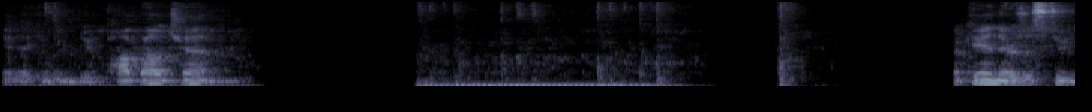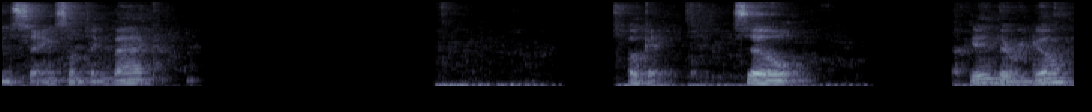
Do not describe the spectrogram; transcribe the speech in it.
Yeah, they can do pop out chat. Okay, and there's a student saying something back. Okay, so, okay, there we go.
